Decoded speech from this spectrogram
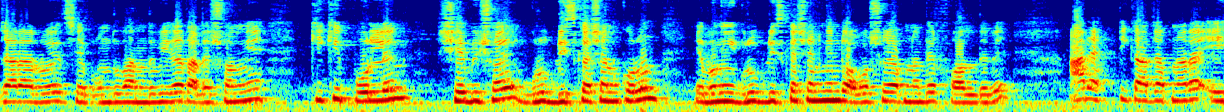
যারা রয়েছে বন্ধু বান্ধবীরা তাদের সঙ্গে কি কি পড়লেন সে বিষয়ে গ্রুপ ডিসকাশন করুন এবং এই গ্রুপ ডিসকাশন কিন্তু অবশ্যই আপনাদের ফল দেবে। আর একটি কাজ আপনারা এই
